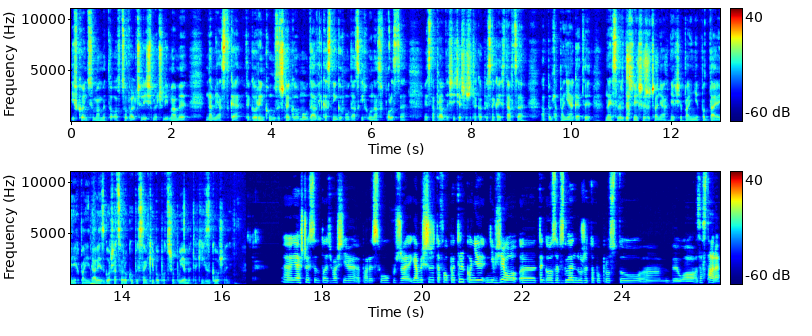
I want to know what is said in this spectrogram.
i w końcu mamy to, o co walczyliśmy, czyli mamy namiastkę tego rynku muzycznego Mołdawii, castingów mołdawskich u nas w Polsce. Więc naprawdę się cieszę, że taka piosenka jest w stawce, a dla pani Agaty najserdeczniejsze najlepsze życzenia. Niech się pani nie poddaje, niech pani dalej zgłasza co roku piosenki, bo potrzebujemy takich zgłoszeń. E, ja jeszcze chcę dodać właśnie parę słów, że ja myślę, że TVP tylko nie, nie wzięło e, tego ze względu, że to po prostu e, było za stare.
